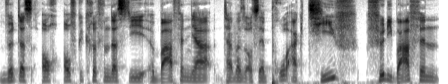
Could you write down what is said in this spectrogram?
Wird das auch aufgegriffen, dass die BaFin ja teilweise auch sehr proaktiv für die BaFin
